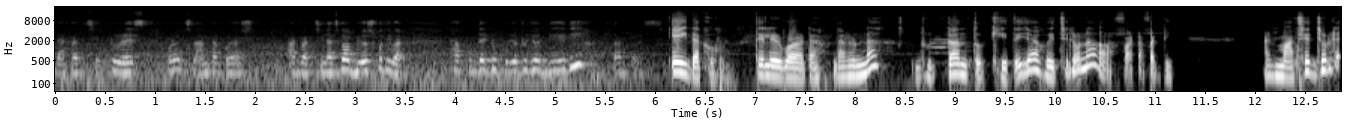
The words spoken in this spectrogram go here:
দেখাচ্ছে। একটু রেস্ট করে স্নানটা করে আসি। আর পারছি না। আজকে বৃহস্পতিবার। ঠাকুরদের একটু পুজো টুজো দিয়ে দিই, তারপর এই দেখো, তেলের বড়াটা। দারুণ না? দুর্দান্ত। খেতে যা হয়েছিল না, ফাটাফাটি। আর মাছের ঝোলটা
